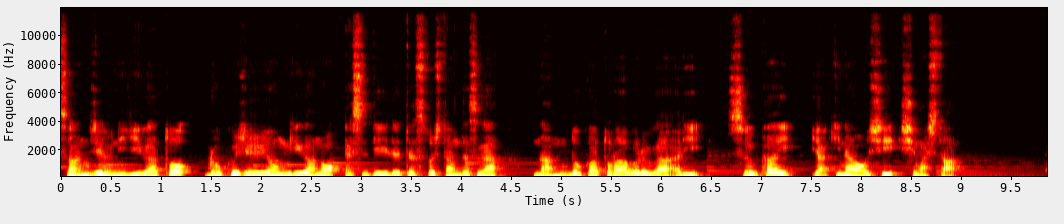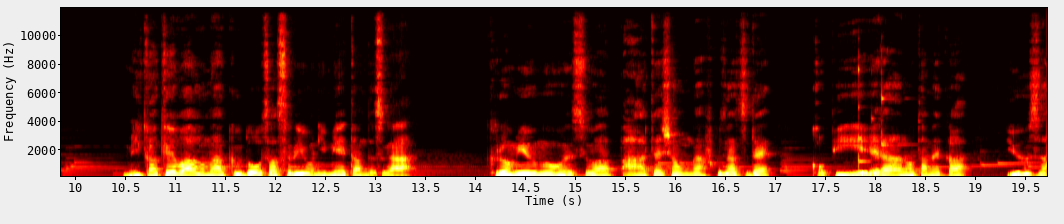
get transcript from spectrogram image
32GB と 64GB の SD でテストしたんですが何度かトラブルがあり数回焼き直ししました。見かけはうまく動作するように見えたんですが Chromium OS はパーティションが複雑でコピーエラーのためかユーザ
